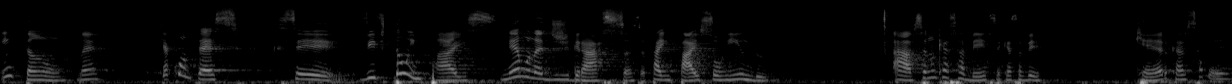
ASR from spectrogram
Então, né? O que acontece? Que você vive tão em paz, mesmo na desgraça, você está em paz, sorrindo. Ah, você não quer saber, você quer saber? Quero, quero saber.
